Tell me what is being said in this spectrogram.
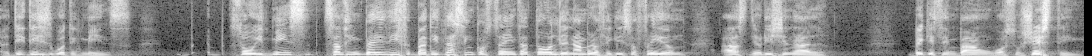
Uh, th this is what it means. So it means something very different, but it doesn't constrain at all the number of degrees of freedom as the original Bekenstein bound was suggesting,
